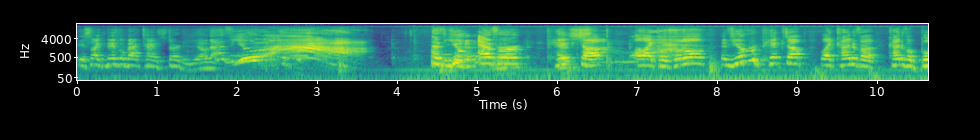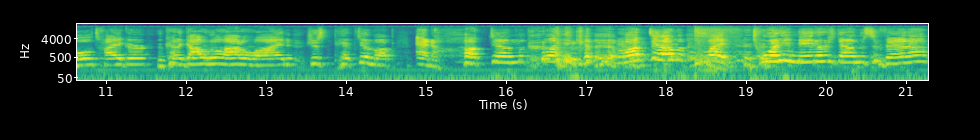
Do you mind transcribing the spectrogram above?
It's like Nickelback times thirty. You know that. Have you Ah! have you ever picked up a, like a little? Have you ever picked up like kind of a kind of a bull tiger who kind of got a little out of line? Just picked him up and hucked him like hucked him like 20 meters down the savannah.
